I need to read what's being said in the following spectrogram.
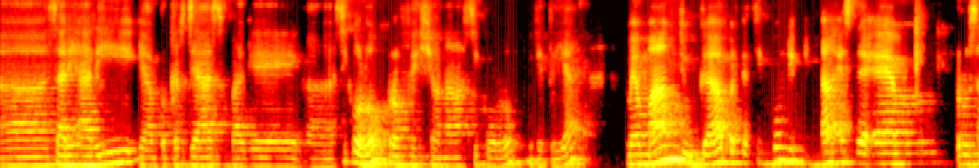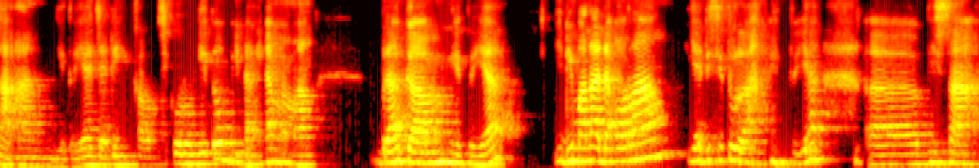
Uh, sehari-hari ya bekerja sebagai uh, psikolog, profesional psikolog, begitu ya. Memang juga berkecimpung di bidang SDM perusahaan, gitu ya. Jadi kalau psikologi itu bidangnya memang beragam, gitu ya di mana ada orang ya di situlah gitu ya uh, bisa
